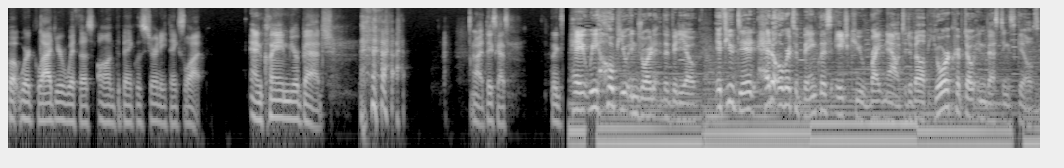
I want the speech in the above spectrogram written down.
but we're glad you're with us on the bankless journey. Thanks a lot. And claim your badge. all right. Thanks, guys. Thanks. Hey, we hope you enjoyed the video. If you did, head over to Bankless HQ right now to develop your crypto investing skills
